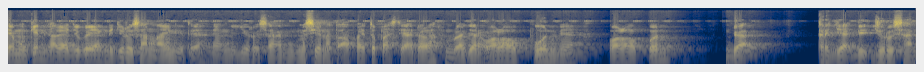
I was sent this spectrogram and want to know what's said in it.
ya mungkin kalian juga yang di jurusan lain gitu ya yang di jurusan mesin atau apa itu pasti adalah pembelajaran. Walaupun ya walaupun nggak kerja di jurusan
